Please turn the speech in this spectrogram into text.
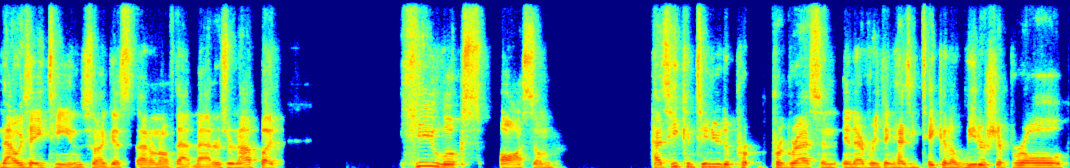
now he's 18, so I guess I don't know if that matters or not, but he looks awesome. Has he continued to pro- progress in, in everything? Has he taken a leadership role?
